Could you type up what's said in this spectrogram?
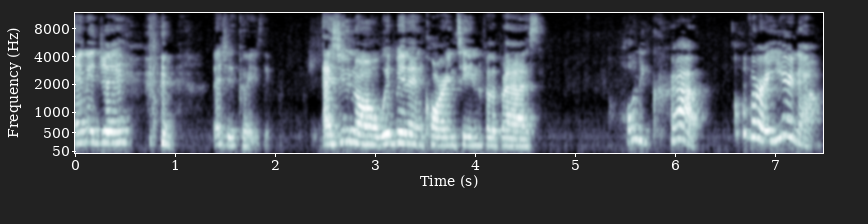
Jay that shit crazy. As you know we've been in quarantine for the past holy crap over a year now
